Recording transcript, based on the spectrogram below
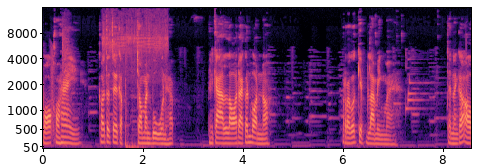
บล็อกเขาให้ ก็จะเจอกับจอมันบูนะครับ เป็นการล้อดากอนบอลเนาะ เราก็เก็บราเมงมา จากนั้นก็เอา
